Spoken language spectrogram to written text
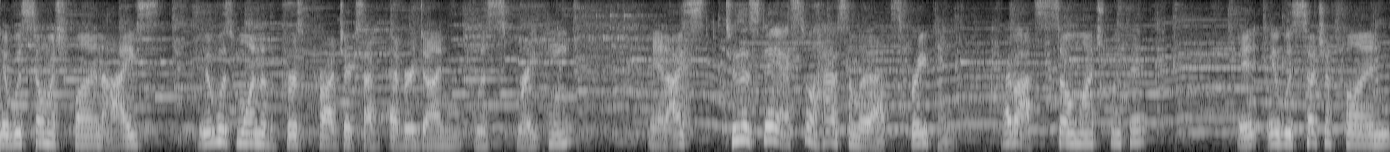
it was so much fun. I, it was one of the first projects I've ever done with spray paint. And I, to this day, I still have some of that spray paint. I bought so much with it. It, it was such a fun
